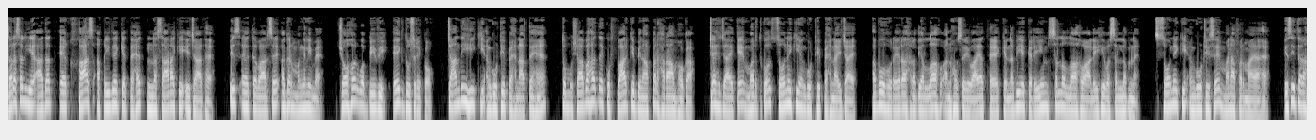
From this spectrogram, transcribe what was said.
دراصل یہ عادت ایک خاص عقیدے کے تحت نصارہ کی ایجاد ہے۔ اس اعتبار سے اگر منگنی میں شوہر و بیوی ایک دوسرے کو چاندی ہی کی انگوٹھی پہناتے ہیں، تو مشابہت کفار کی بنا پر حرام ہوگا۔ چہ جائے کہ مرد کو سونے کی انگوٹھی پہنائی جائے۔ ابو حریرہ رضی اللہ عنہ سے روایت ہے کہ نبی کریم صلی اللہ علیہ وسلم نے سونے کی انگوٹھی سے منع فرمایا ہے۔ اسی طرح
